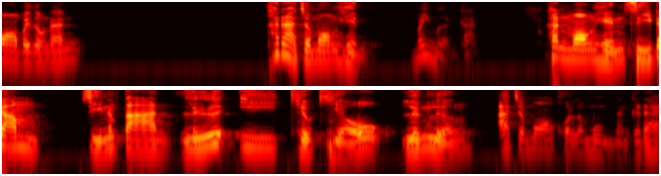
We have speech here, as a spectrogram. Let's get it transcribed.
มองไปตรงนั้นท่านอาจจะมองเห็นไม่เหมือนกัน ท่านมองเห็นสีดำสีน้ำตาล หรืออีเขียวๆเหลืองๆอาจจะมองคนละมุมกันก็ได้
